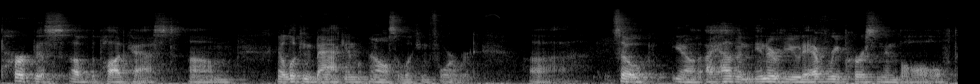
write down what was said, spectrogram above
purpose of the podcast. Um, you know, looking back and, and also looking forward. Uh, so, you know, I haven't interviewed every person involved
